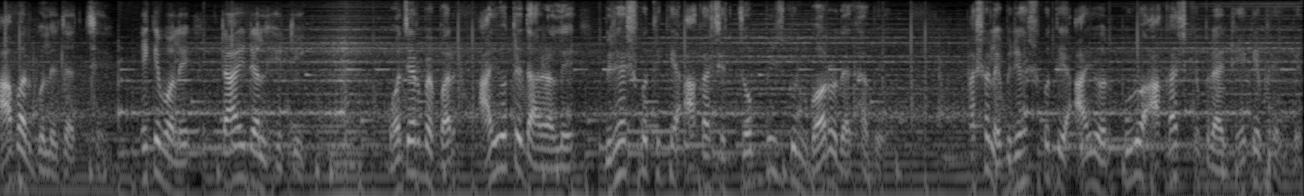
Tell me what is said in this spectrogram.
আবার গলে যাচ্ছে। একে বলে টাইডাল হিটিং মজার ব্যাপার, আয়োতে দাঁড়ালে বৃহস্পতিকে আকাশের চব্বিশ গুণ বড় দেখাবে। আসলে বৃহস্পতি আয়োর পুরো আকাশকে প্রায় ঢেকে ফেলবে।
